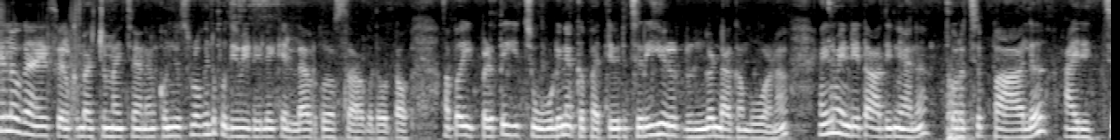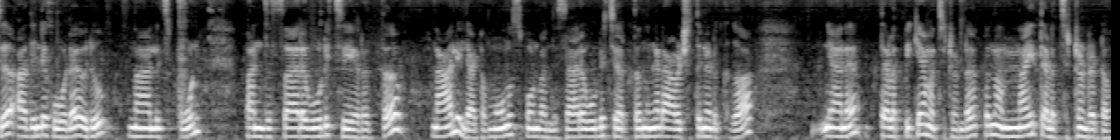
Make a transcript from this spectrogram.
Hello guys welcome back to my channel Kunjus വ്ലോഗിന്റെ പുതിയ വീഡിയോയിലേക്ക് എല്ലാവർക്കും സ്വാഗതം കേട്ടോ. അപ്പോൾ ഇപ്പോഴത്തെ ഈ ചൂടിനൊക്കെ പറ്റിയ ഒരു ചെറിയൊരു ഡ്രിങ്ക് ഉണ്ടാക്കാൻ പോവാണ്. അതിന് വേണ്ടിയിട്ട് ആദ്യം ഞാൻ കുറച്ച് പാൽ അരിച്ച് അതിന്റെ കൂടെ ഒരു നാല് സ്പൂൺ പഞ്ചസാര കൂടി ചേർത്ത് നാലില്ല കേട്ടോ മൂന്ന് സ്പൂൺ പഞ്ചസാര കൂടി ചേർത്ത് നിങ്ങളുടെ ആവശ്യത്തിന് എടുക്കുക. ഞാൻ തിളപ്പിക്കാൻ വെച്ചിട്ടുണ്ട്. അപ്പോൾ നന്നായി തിളച്ചിട്ടുണ്ട് കേട്ടോ.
